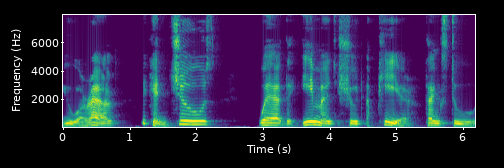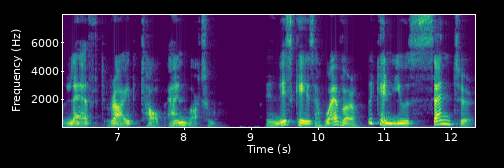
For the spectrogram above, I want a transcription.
URL, we can choose where the image should appear thanks to left, right, top and bottom. In this case, however, we can use center.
